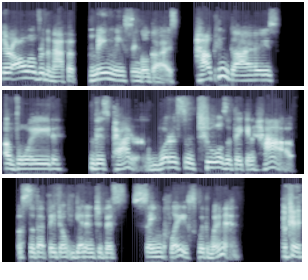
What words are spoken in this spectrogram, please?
They're all over the map, but mainly single guys. How can guys avoid this pattern? What are some tools that they can have so that they don't get into this same place with women? Okay,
